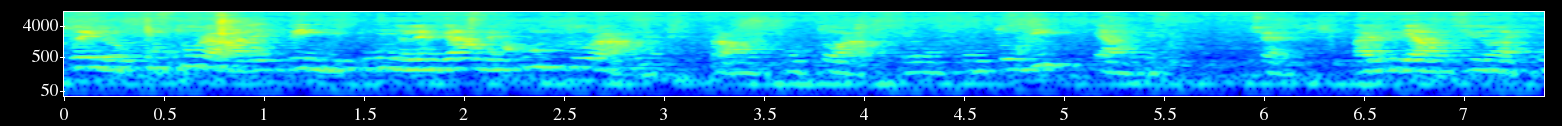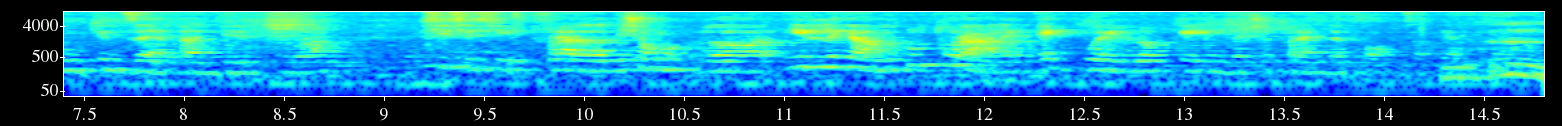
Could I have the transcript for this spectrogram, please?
quello culturale, quindi un legame culturale tra un punto A e un punto B e anche cioè arriviamo fino ai punti Z addirittura. Sì, sì, sì, fra, diciamo, uh, il legame culturale è quello che invece prende forza. Mm-hmm.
